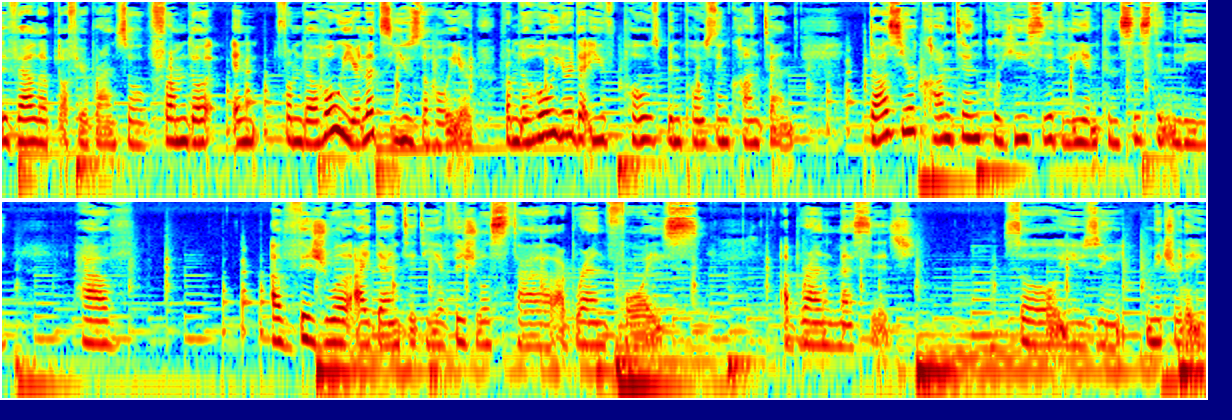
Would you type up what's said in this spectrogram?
developed of your brand so from the and from the whole year let's use the whole year from the whole year that you've post been posting content does your content cohesively and consistently have a visual identity a visual style a brand voice a brand message so using make sure that you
